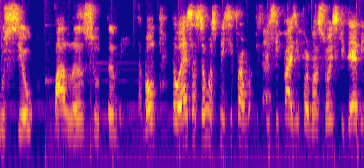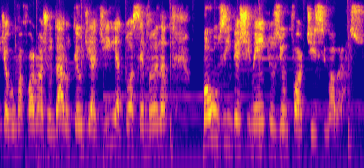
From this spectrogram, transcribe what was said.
o seu balanço também, tá bom? Então essas são as principais informações que devem de alguma forma ajudar o teu dia a dia, a tua semana. Bons investimentos e um fortíssimo abraço.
